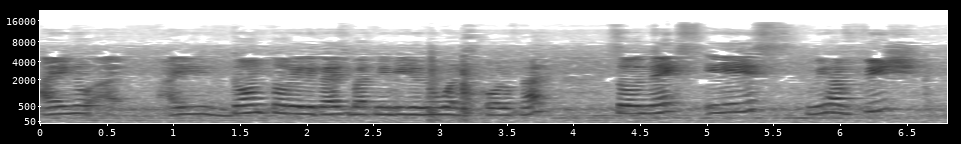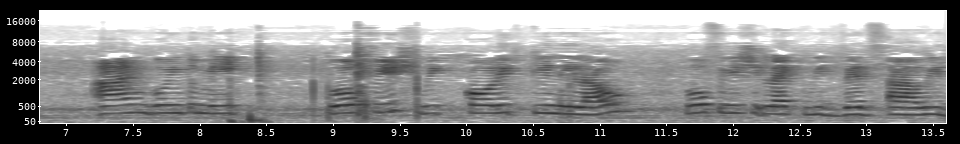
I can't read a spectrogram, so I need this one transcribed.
I know I, I don't know really guys, but maybe you know what it's called of that. So next is we have fish. I'm going to make raw fish. We call it kinilaw. Raw fish like with veg, uh, with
